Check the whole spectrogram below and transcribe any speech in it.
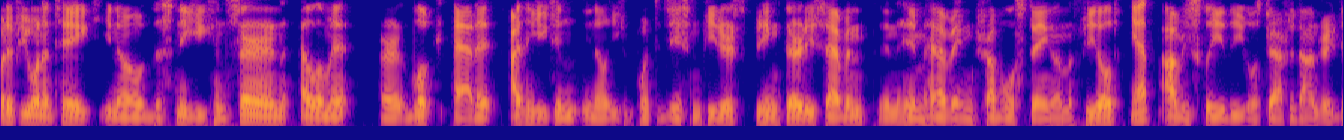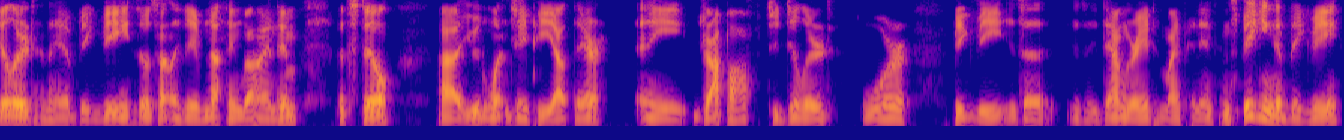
But if you want to take, you know, the sneaky concern element or look at it, I think you can, you know, you can point to Jason Peters being 37 and him having trouble staying on the field. Yep. Obviously, the Eagles drafted Andre Dillard and they have Big V, so it's not like they have nothing behind him. But still, uh, you would want JP out there. Any drop off to Dillard or Big V is a is a downgrade in my opinion. And speaking of Big V,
